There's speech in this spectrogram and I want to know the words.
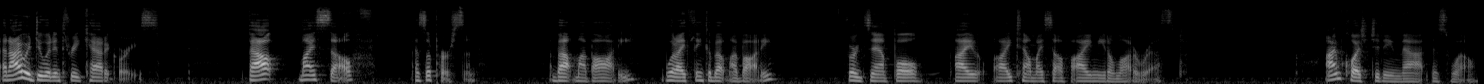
and I would do it in three categories about myself as a person, about my body, what I think about my body. For example, I, I tell myself I need a lot of rest. I'm questioning that as well.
